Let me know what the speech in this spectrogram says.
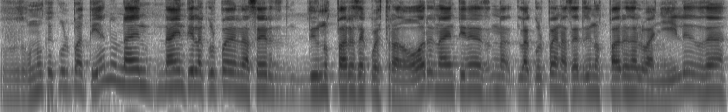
uno qué culpa tiene, nadie, nadie tiene la culpa de nacer de unos padres secuestradores, nadie tiene la culpa de nacer de unos padres albañiles, o sea,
